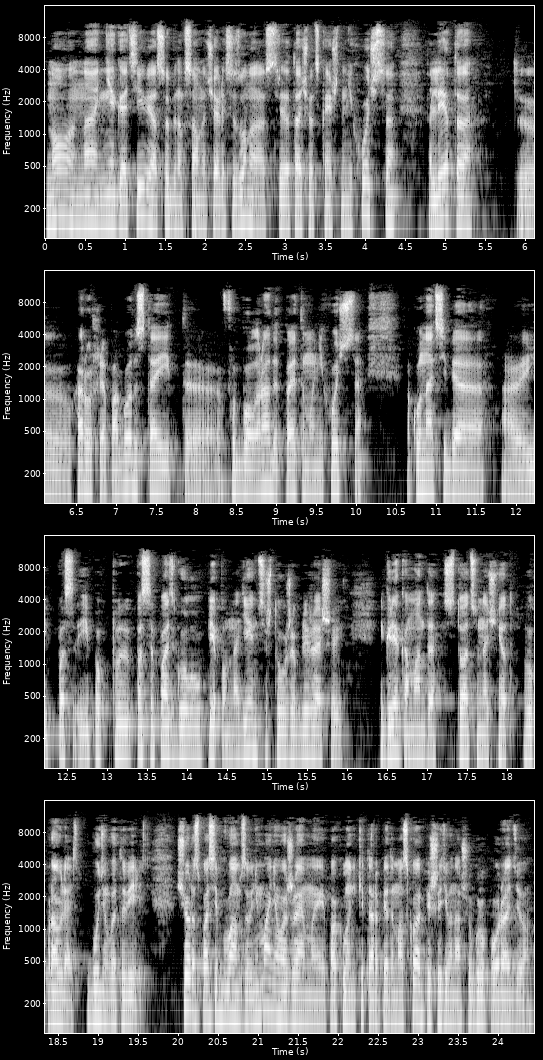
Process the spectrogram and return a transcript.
но на негативе, особенно в самом начале сезона, сосредотачиваться, конечно, не хочется. Лето, хорошая погода стоит, футбол радует, поэтому не хочется окунать себя а, и, пос, и посыпать голову пеплом. Надеемся, что уже в ближайшей игре команда ситуацию начнет выправлять. Будем в это верить. Еще раз спасибо вам за внимание, уважаемые поклонники Торпеда Москва. Пишите в нашу группу радио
